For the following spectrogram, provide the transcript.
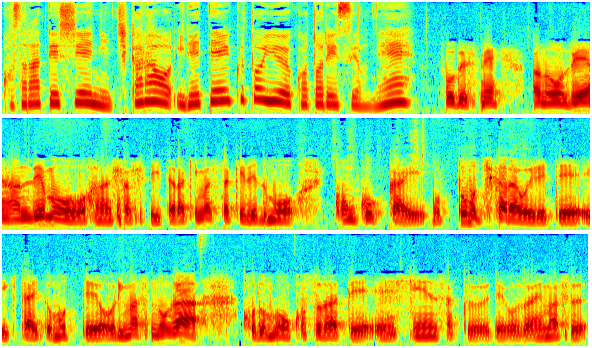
子育て支援に力を入れていくということですよねそうですね。あの前半でもお話しさせていただきましたけれども今国会最も力を入れていきたいと思っておりますのが子ども子育て支援策でございます。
